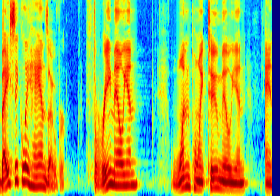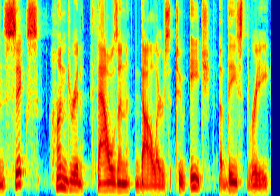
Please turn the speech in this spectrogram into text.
basically hands over 3 million, 1.2 million, and $600,000 to each of these three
